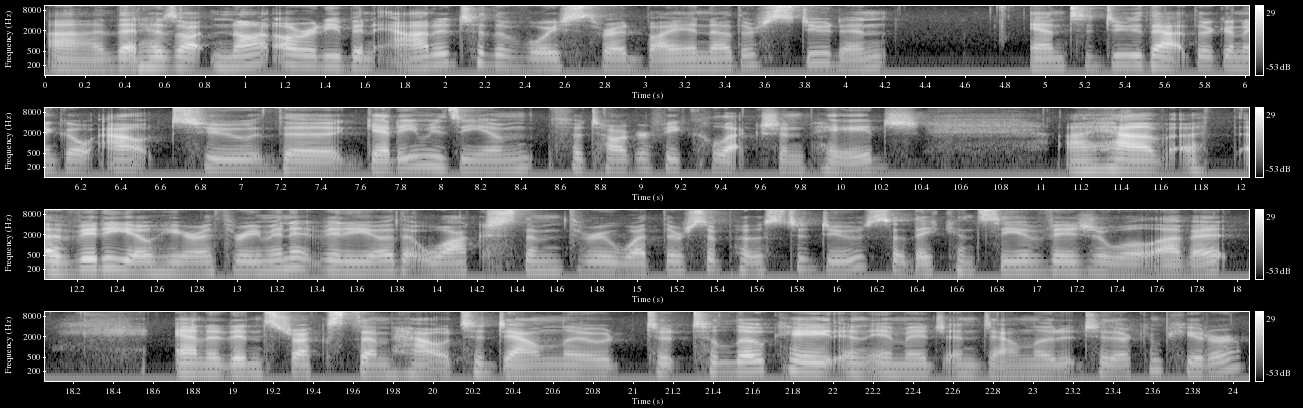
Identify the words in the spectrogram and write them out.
uh, that has not already been added to the VoiceThread by another student and to do that, they're going to go out to the Getty Museum photography collection page I have a, a video here, a three minute video that walks them through what they're supposed to do so they can see a visual of it. And it instructs them how to download, to, to locate an image and download it to their computer.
